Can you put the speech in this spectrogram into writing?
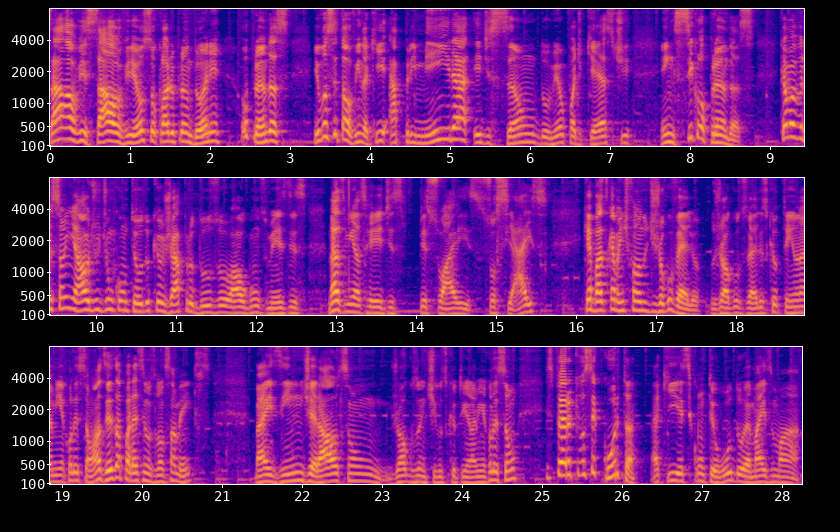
Salve, salve! Eu sou Cláudio Prandoni, o Prandas, e você está ouvindo aqui a primeira edição do meu podcast Encicloprandas, que é uma versão em áudio de um conteúdo que eu já produzo há alguns meses nas minhas redes pessoais sociais, que é basicamente falando de jogo velho, os jogos velhos que eu tenho na minha coleção. Às vezes aparecem os lançamentos, mas em geral são jogos antigos que eu tenho na minha coleção. Espero que você curta aqui esse conteúdo, é mais uma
